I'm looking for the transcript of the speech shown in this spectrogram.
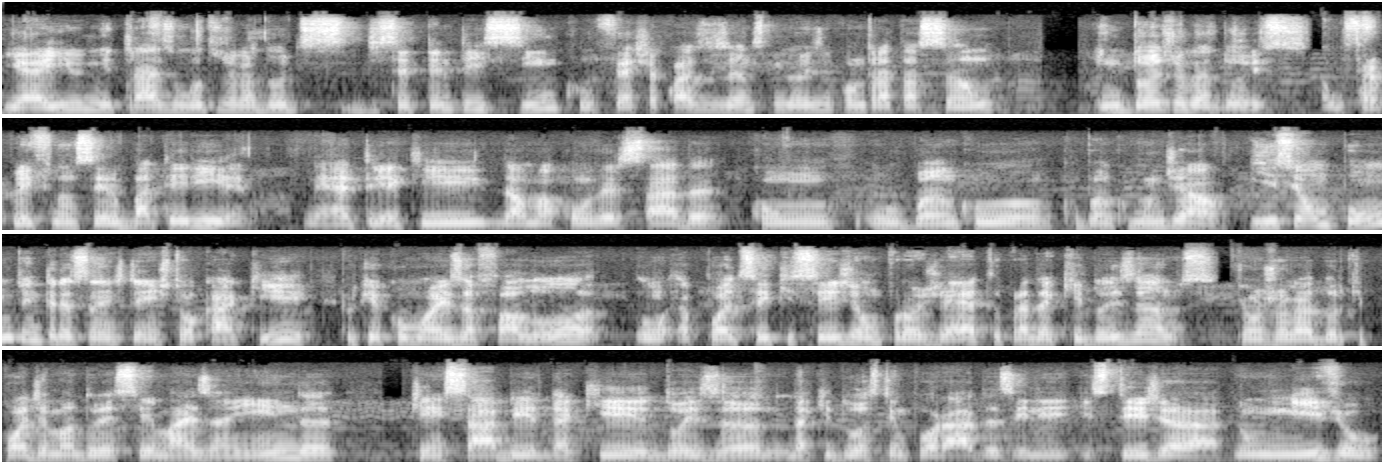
E aí me traz um outro jogador de, de 75, fecha quase 200 milhões de contratação em dois jogadores. O fair play financeiro bateria. né? Teria que dar uma conversada com o banco, com o Banco Mundial. E isso é um ponto interessante da gente tocar aqui, porque como a Isa falou, pode ser que seja um projeto para daqui dois anos, que é um jogador que pode amadurecer mais ainda, quem sabe daqui dois anos, daqui duas temporadas ele esteja num nível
